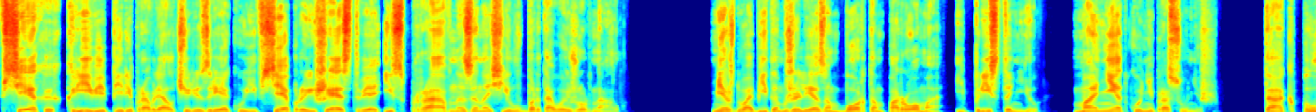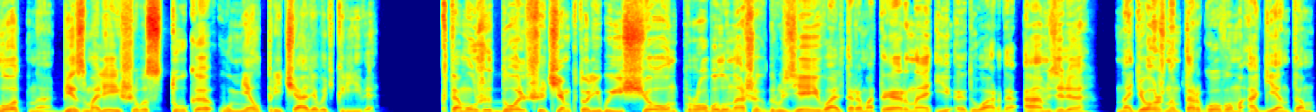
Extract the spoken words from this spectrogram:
Всех их Криви переправлял через реку и все происшествия исправно заносил в бортовой журнал. Между обитым железом бортом парома и пристанью монетку не просунешь. Так плотно, без малейшего стука умел причаливать Криве. К тому же дольше, чем кто-либо еще, он пробыл у наших друзей Вальтера Матерна и Эдуарда Амзеля надежным торговым агентом,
